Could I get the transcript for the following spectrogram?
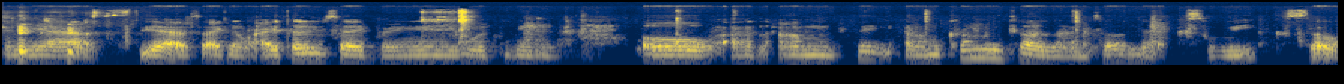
Yes, yes, I can. I tell you, say bringing you with me. Oh, and I'm think I'm coming to Atlanta next week, so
